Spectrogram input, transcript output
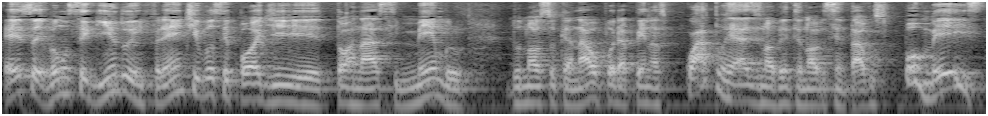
É isso aí, vamos seguindo em frente. Você pode tornar-se membro do nosso canal por apenas R$ 4,99 por mês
